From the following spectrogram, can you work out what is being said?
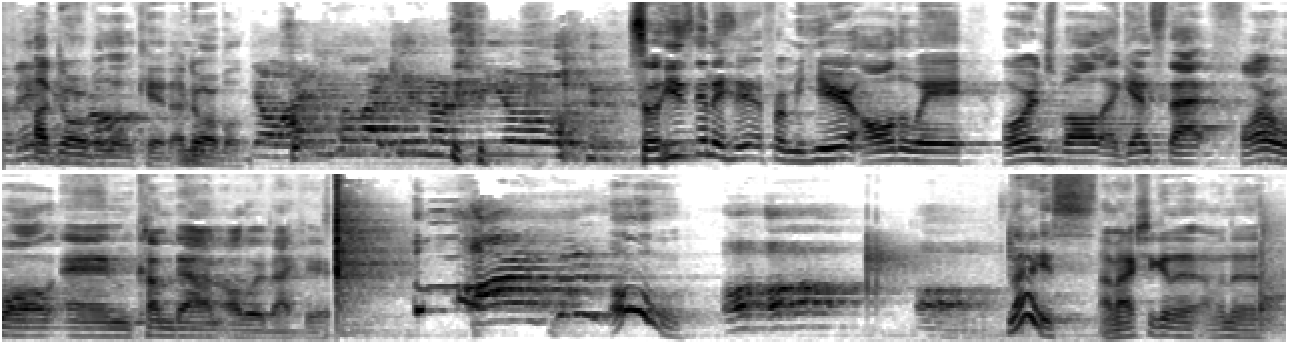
the thing is, adorable bro- little kid. Adorable. Yo, why'd you put my kid in a video? So he's gonna hit it from here all the way, orange ball against that far wall, and come down all the way back here. Oh, Oh, oh, nice. I'm actually gonna I'm gonna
